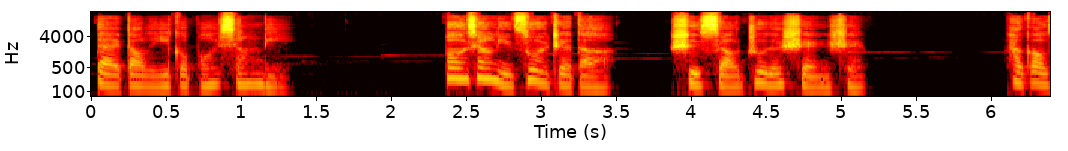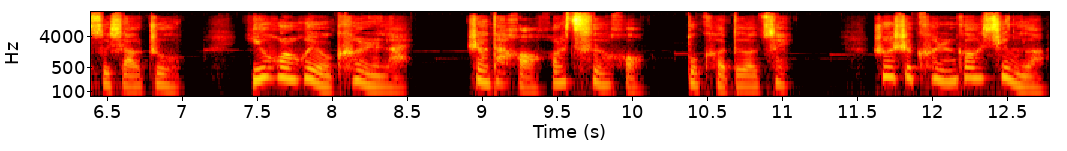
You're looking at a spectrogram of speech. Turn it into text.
带到了一个包厢里。包厢里坐着的是小柱的婶婶，他告诉小柱，一会儿会有客人来，让他好好伺候，不可得罪。若是客人高兴了，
